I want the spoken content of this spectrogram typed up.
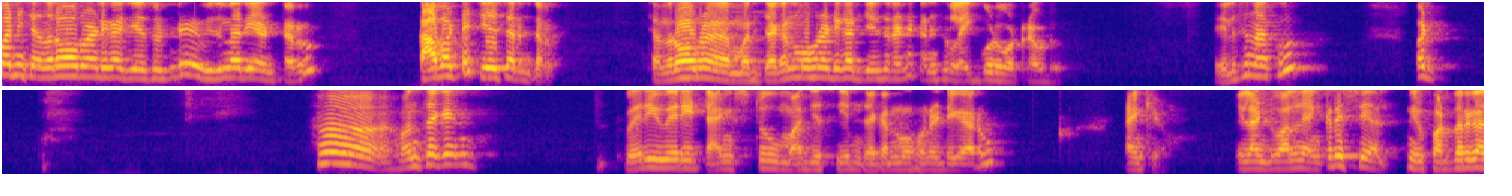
పని చంద్రబాబు నాయుడు గారు చేస్తుంటే విజనరీ అంటారు. కాబట్టే చేశారంటారు. చంద్రబాబు నాయుడు మరి జగన్మోహన్ రెడ్డి గారు చేశారంటే కనీసం లైక్ కూడా కొట్టరావుడు తెలుసు నాకు. But once again very very thanks to మాజీ CM Jaganmohan Reddy garu. Thank you. ఇలాంటి వాళ్ళని ఎంకరేజ్ చేయాలి. మీరు ఫర్దర్గా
